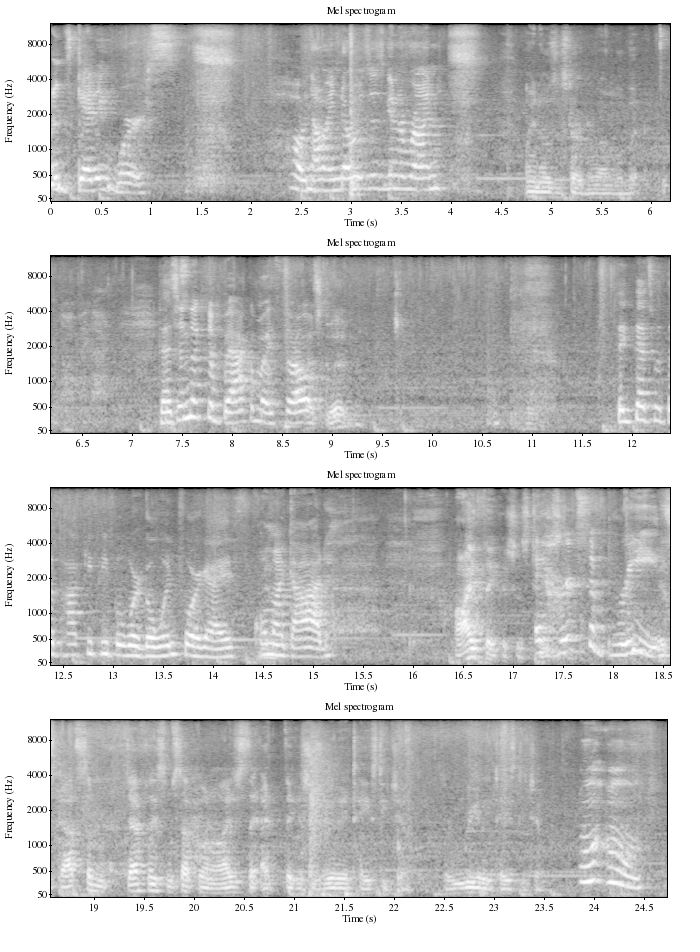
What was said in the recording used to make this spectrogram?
It's getting worse. Oh, now my nose is gonna run. My nose is starting to run a little bit. Oh my god. That's, It's in like the back of my throat. That's good. I think that's what the Paqui people were going for, guys. Oh my god. I think it's just It hurts to breathe. It's got some definitely some stuff going on. I just think I think it's just really a tasty chip. It's a really tasty chip. Mm-mm.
